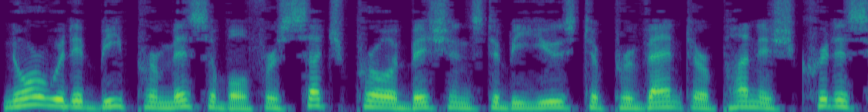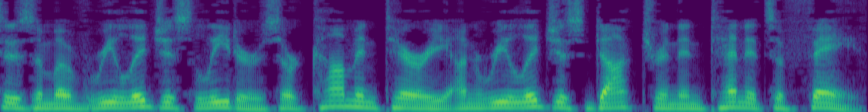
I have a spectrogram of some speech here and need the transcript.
Nor would it be permissible for such prohibitions to be used to prevent or punish criticism of religious leaders or commentary on religious doctrine and tenets of faith.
